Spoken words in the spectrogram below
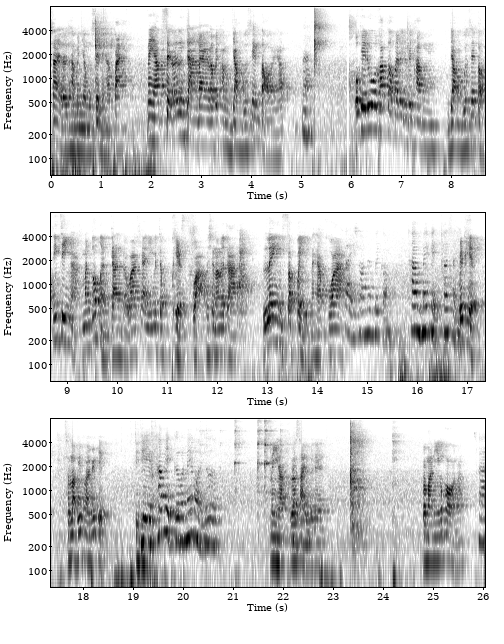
ใช่เราจะทำเป็นยำวุ้นเส้นนะครับไป นี่ครับ เสร็จแล้วหนึ่งจานไปเราไปทำยำวุ้นเส้นต่อเลยครับ ไปโอเคทุกคนครับ ต่อไปเราจะไปทำยำวุ้นเส้นต่อจริงๆอะมันก็เหมือนกันแต่ว่าแค่นี้มันจะเผ็ดกว่า เพราะฉะนั้นเราจะเร่งสปีดนะครับ เพราะว่าใส่ช้อนหนึงไปก่อน ถ้าไม่เผ็ดก็ใส่ไม่เผ็ดสำหรับพี่พลอยไม่เผ็ดจริเผ็งดถ้าเผ็ดเกินมันไม่อร่อยเลยๆนี่ครับเราใส่ไปเลย ประมาณนี้ก็พอก่อนนะใช่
